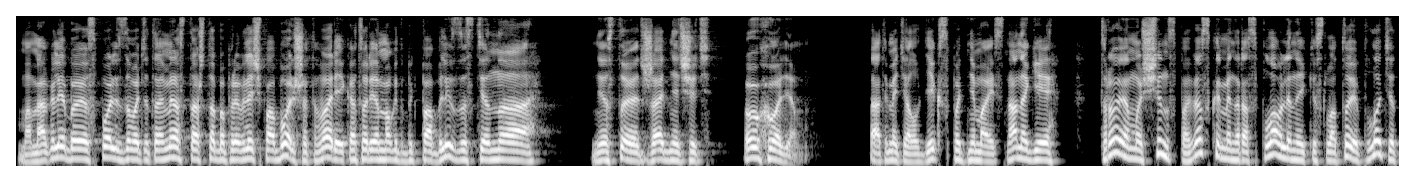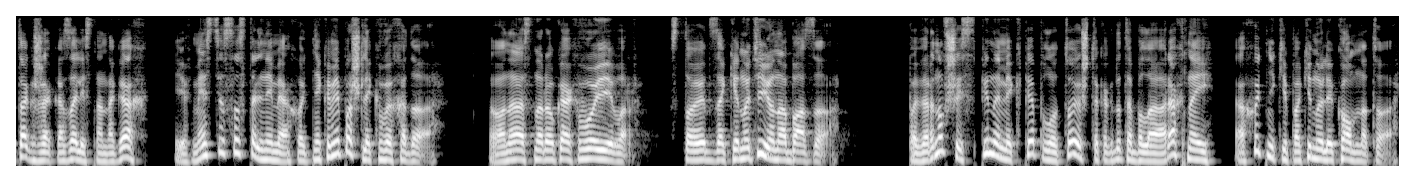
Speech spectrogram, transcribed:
Мы могли бы использовать это место, чтобы привлечь побольше тварей, которые могут быть поблизости, но... Не стоит жадничать. Уходим», — отметил Дикс, поднимаясь на ноги. Трое мужчин с повязками на расплавленной кислотой плоти также оказались на ногах и вместе с остальными охотниками пошли к выходу. «У нас на руках Вуивор. Стоит закинуть её на базу». Повернувшись спинами к пеплу той, что когда-то была арахной, охотники покинули комнату.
